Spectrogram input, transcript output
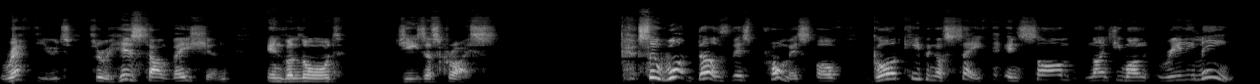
refuge through His salvation in the Lord Jesus Christ. So, what does this promise of God keeping us safe in Psalm 91 really mean?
